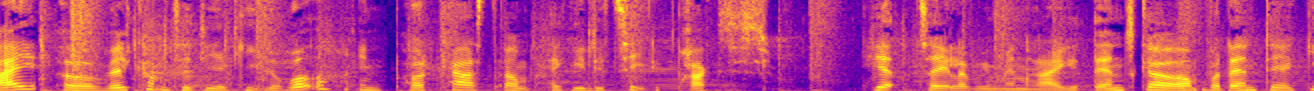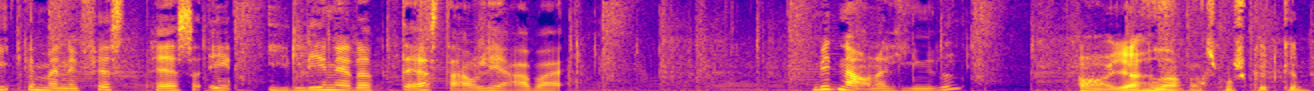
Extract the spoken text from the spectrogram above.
Hej og velkommen til De Agile Råd, en podcast om agilitet i praksis. Her taler vi med en række danskere om, hvordan det agile manifest passer ind i lige netop deres daglige arbejde. Mit navn er Line Hvid. Og jeg hedder Rasmus Gøtgen.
